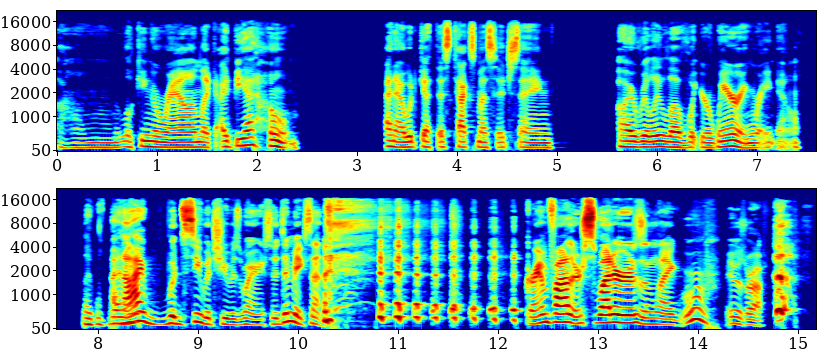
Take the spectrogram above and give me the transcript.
um, looking around, like I'd be at home and I would get this text message saying, I really love what you're wearing right now. Like, what? and I would see what she was wearing, so it didn't make sense. Grandfather sweaters and like, oof, it was rough.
